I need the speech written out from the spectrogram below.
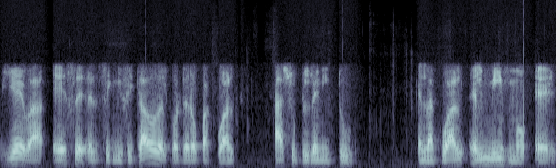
lleva ese el significado del Cordero Pascual a su plenitud, en la cual él mismo es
